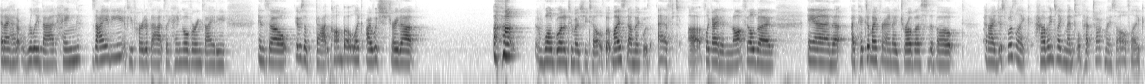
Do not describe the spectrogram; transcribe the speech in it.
and i had a really bad hang anxiety if you've heard of that. It's like hangover anxiety. And so it was a bad combo. Like i was straight up won't go into too much details but my stomach was effed up like i did not feel good and i picked up my friend i drove us to the boat and i just was like having to like mental pep talk myself like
